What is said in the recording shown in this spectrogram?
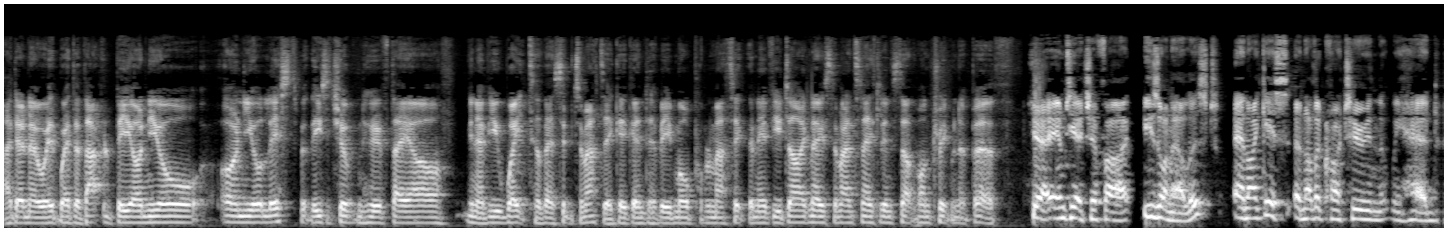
I don't know whether that would be on your on your list, but these are children who, if they are, you know, if you wait till they're symptomatic, are going to be more problematic than if you diagnose them antenatally and start them on treatment at birth. Yeah, MTHFR is on our list, and I guess another criterion that we had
